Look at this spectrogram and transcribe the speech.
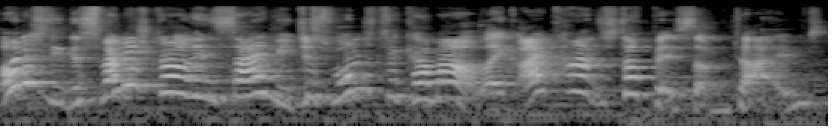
Honestly, the Spanish girl inside me just wants to come out. Like, I can't stop it sometimes.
